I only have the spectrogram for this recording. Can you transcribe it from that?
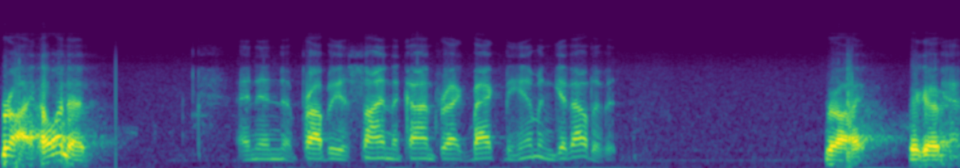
Right. Oh, I know. And then probably assign the contract back to him and get out of it. Right. Okay. Yeah.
